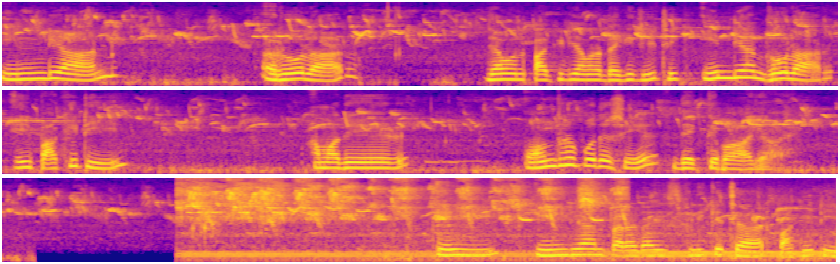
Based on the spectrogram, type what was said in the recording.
ইন্ডিয়ান রোলার যেমন পাখিটি আমরা দেখেছি, ঠিক ইন্ডিয়ান রোলার এই পাখিটি আমাদের অন্ধ্রপ্রদেশে দেখতে পাওয়া যায়। এই ইন্ডিয়ান প্যারাডাইস ফ্লিকেচার পাখিটি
